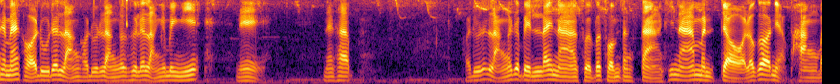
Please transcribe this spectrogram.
ใช่ไหมขอดูด้านหลัง ขอดูด้านหลังก็คือด้านหลังจะเป็นอย่างนี้นี่นะครับ ขอดูด้านหลังก็จะเป็นไรนาส่วนผสมต่างๆ ที่น้ำมันจ่อแล้วก็เนี่ยพังไป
